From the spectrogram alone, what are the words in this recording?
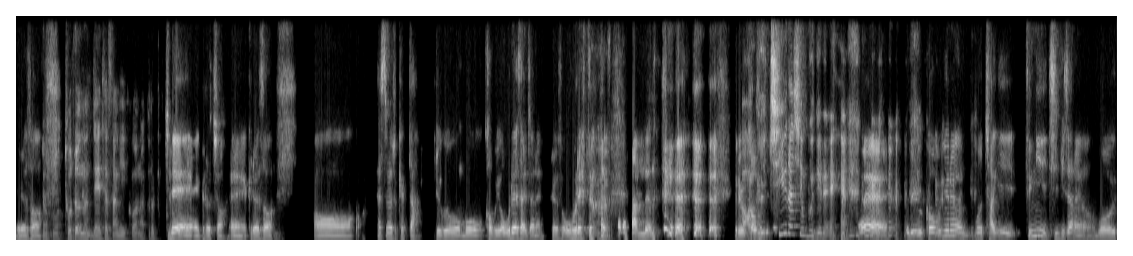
그래서 뭐 도전은 내 대상이 있거나 그렇겠죠. 네, 그렇죠. 예, 그래서 어, 했으면 좋겠다. 그리고 뭐 거북이가 오래 살잖아요. 그래서 오랫동안 살아남는 그리고 아, 거북이 그 치밀하신 분이네. 네, 그리고 거북이는 뭐 자기 등이 집이잖아요. 뭐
